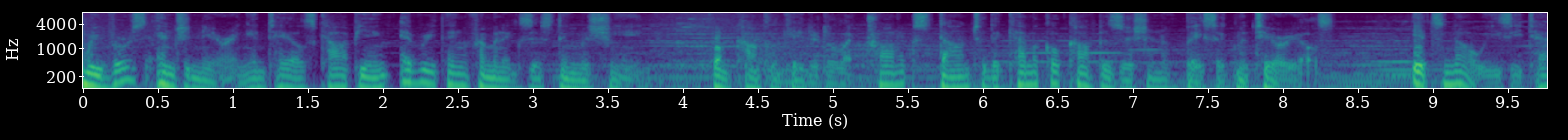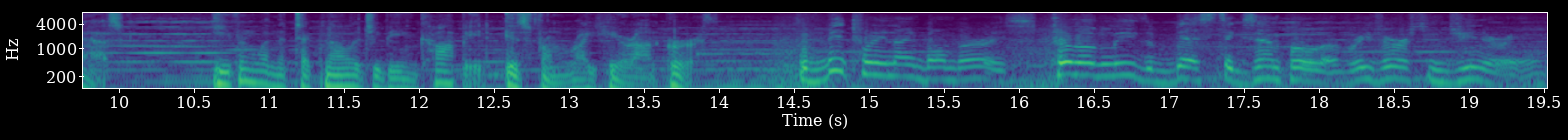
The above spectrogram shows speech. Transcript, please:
Reverse engineering entails copying everything from an existing machine, from complicated electronics down to the chemical composition of basic materials. It's no easy task, even when the technology being copied is from right here on Earth. The B-29 bomber is probably the best example of reverse engineering.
